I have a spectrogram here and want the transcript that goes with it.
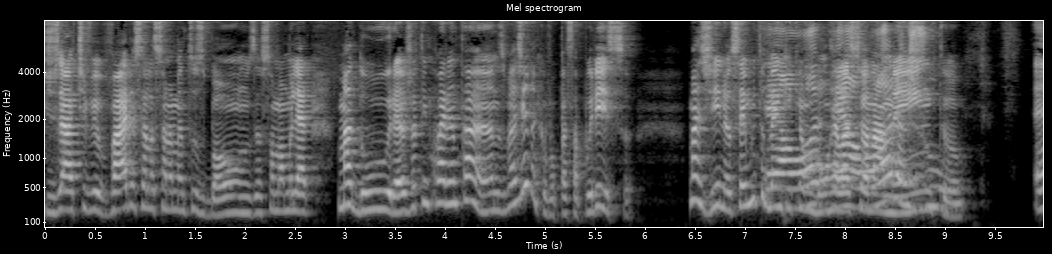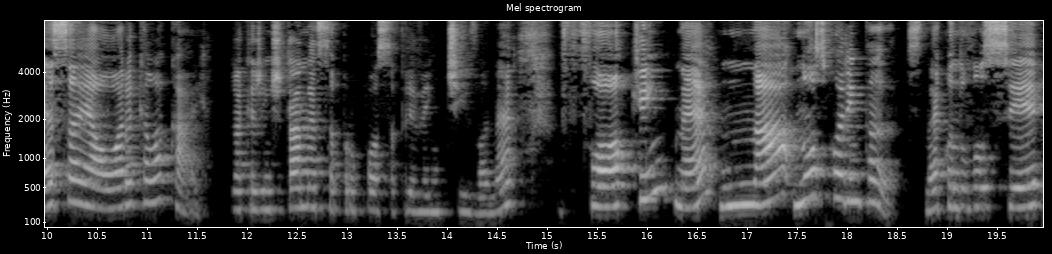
Já tive vários relacionamentos bons, eu sou uma mulher madura, eu já tenho 40 anos. Imagina que eu vou passar por isso? Imagina, eu sei muito bem o é que, que, é um bom relacionamento. É essa é a hora que ela cai. Já que a gente está nessa proposta preventiva, né? Foquem, né, na nos 40 anos, né? Quando você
